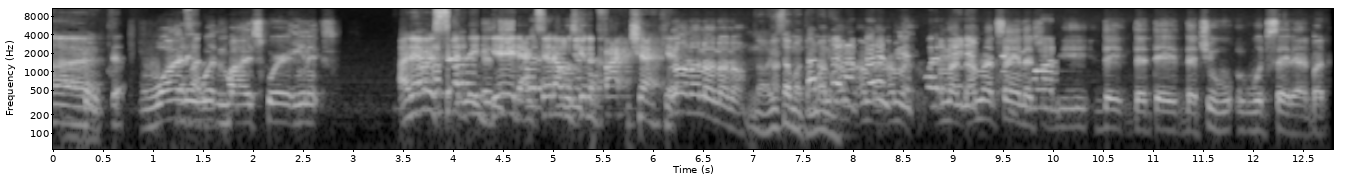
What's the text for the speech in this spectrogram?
uh, th- Why That's they like- wouldn't buy Square Enix? I never said they did. I said I was gonna fact check it. No, no, no, no, no. No, he's talking about the I'm, money. I'm, I'm, I'm, not, I'm, not, I'm not saying that you, they, that they that you would say that, but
